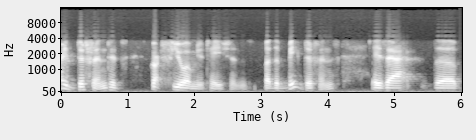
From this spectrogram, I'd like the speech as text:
quite different. It's got fewer mutations. But the big difference is that the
